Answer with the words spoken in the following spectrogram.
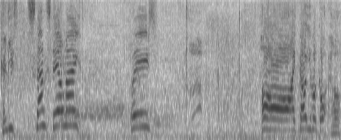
Can you stand still, mate? Please. Oh, I thought you were going. Oh.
